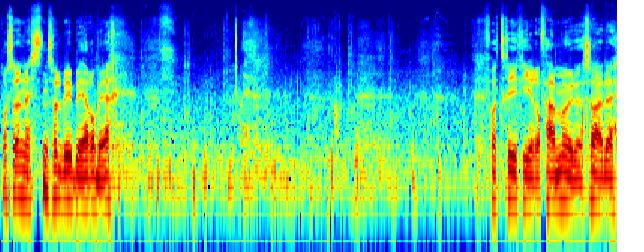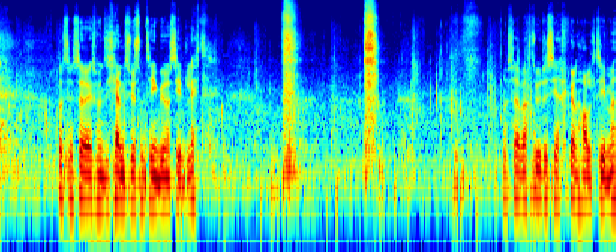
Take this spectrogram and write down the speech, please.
Og så er det nesten så det blir bedre og bedre. Fra tre, fire og fem ute, så er det Da syns jeg liksom det kjennes ut som ting begynner å sitte litt. Og så har jeg vært ute ca. en halvtime.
